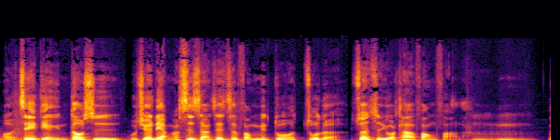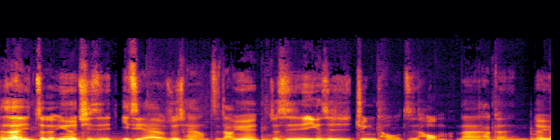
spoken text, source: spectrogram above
哦，这一点倒是我觉得两个市长在这方面都做的算是有他的方法了，嗯嗯。那在这个，因为其实一直以来我就想想知道，因为就是一个是军头之后嘛，那他可能对于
